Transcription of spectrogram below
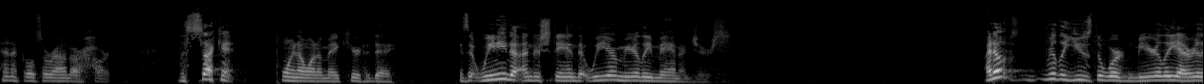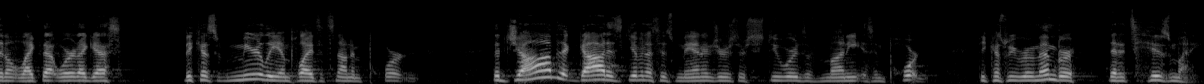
tentacles around our heart. The second point I want to make here today is that we need to understand that we are merely managers. I don't really use the word merely. I really don't like that word, I guess, because merely implies it's not important. The job that God has given us as managers or stewards of money is important because we remember that it's His money.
